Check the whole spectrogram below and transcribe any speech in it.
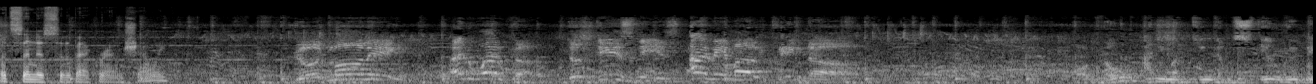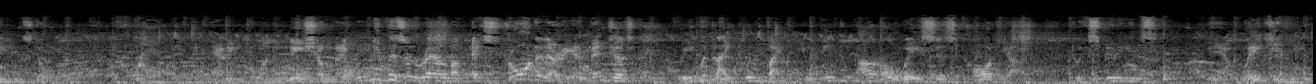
Let's send this to the background, shall we? Good morning and welcome to Disney's Animal Kingdom. Animal Kingdom still remains dormant preparing to unleash a magnificent realm of extraordinary adventures, we would like to invite you into our Oasis courtyard to experience the awakening.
